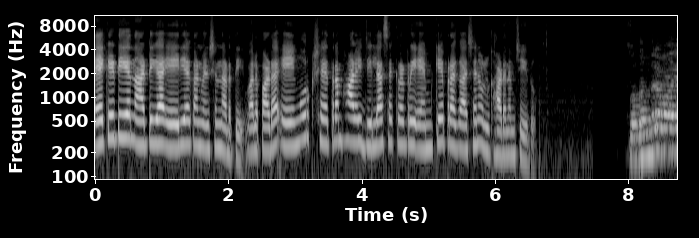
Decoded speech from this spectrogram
A K T A Nattika area convention നടത്തി. വലപ്പാട് ഏങ്ങൂർ ക്ഷേത്രം ഹാളിൽ ജില്ലാ സെക്രട്ടറി എം കെ പ്രകാശൻ ഉദ്ഘാടനം ചെയ്തു. സ്വതന്ത്രമായ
